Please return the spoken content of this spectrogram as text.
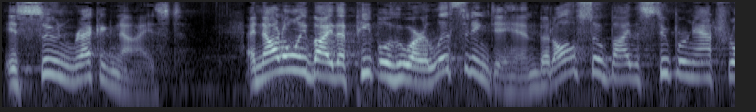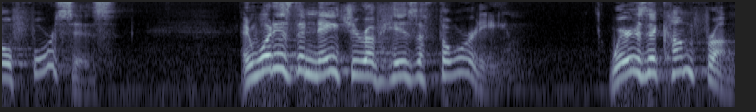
is soon recognized. And not only by the people who are listening to him, but also by the supernatural forces. And what is the nature of his authority? Where does it come from?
